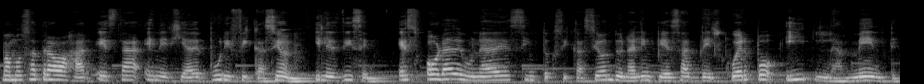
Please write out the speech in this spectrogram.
Vamos a trabajar esta energía de purificación y les dicen, es hora de una desintoxicación, de una limpieza del cuerpo y la mente.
